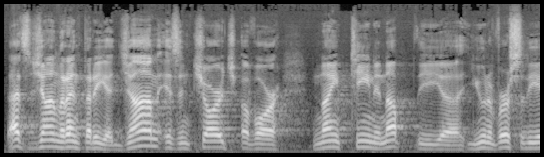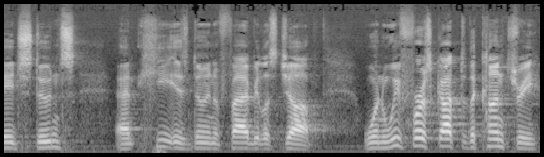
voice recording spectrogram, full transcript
That's John Renteria. John is in charge of our 19 and up, the uh, university age students, and he is doing a fabulous job. When we first got to the country,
